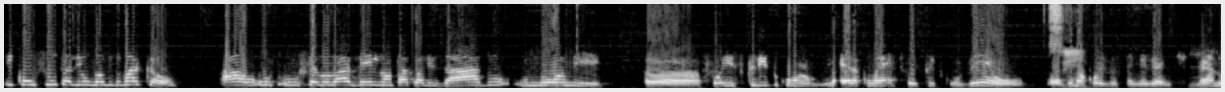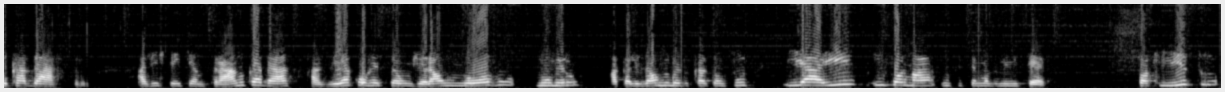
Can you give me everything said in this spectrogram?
e consulta ali o nome do Marcão. Ah, o, o celular dele não está atualizado, o nome ah, foi escrito com. Era com S, foi escrito com Z ou, alguma coisa semelhante, né? No cadastro. A gente tem que entrar no cadastro, fazer a correção, gerar um novo número, atualizar o número do cartão SUS e aí informar no sistema do Ministério. Só que isso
